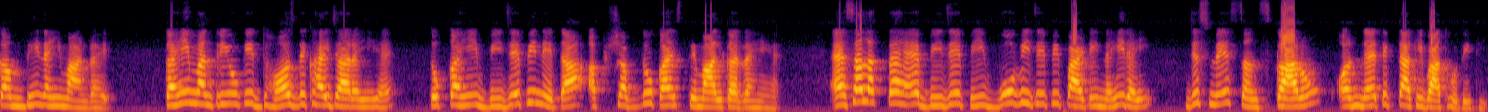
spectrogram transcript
कम भी नहीं मान रहे। कहीं मंत्रियों की धौस दिखाई जा रही है तो कहीं बीजेपी नेता अपशब्दों का इस्तेमाल कर रहे हैं। ऐसा लगता है बीजेपी, वो बीजेपी पार्टी नहीं रही जिसमें संस्कारों और नैतिकता की बात होती थी।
